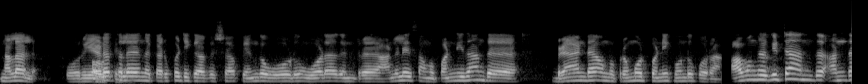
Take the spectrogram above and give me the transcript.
நல்லா இல்லை. ஒரு. இடத்துல இந்த கருப்பட்டி காஃபி ஷாப் எங்க ஓடும் ஓடாதுன்ற அனலைஸ் அவங்க பண்ணி தான் அந்த பிராண்டை அவங்க ப்ரோமோட் பண்ணி கொண்டு போறாங்க. அவங்க கிட்ட அந்த அந்த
